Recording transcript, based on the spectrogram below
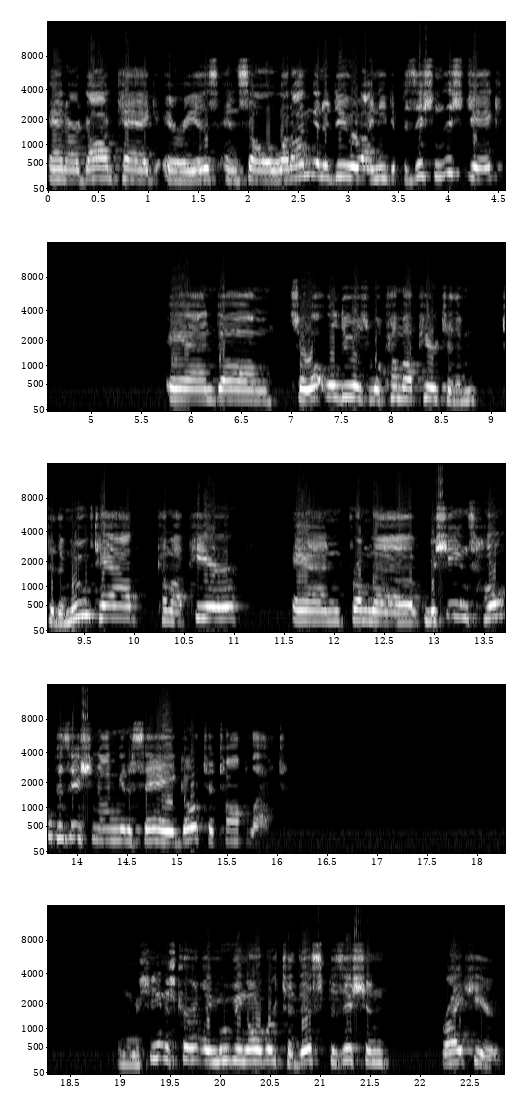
and our dog tag areas. And so what I'm going to do, I need to position this jig. And um, so what we'll do is we'll come up here to the, to the Move tab, come up here, and from the machine's home position, I'm going to say go to top left. And the machine is currently moving over to this position right here.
